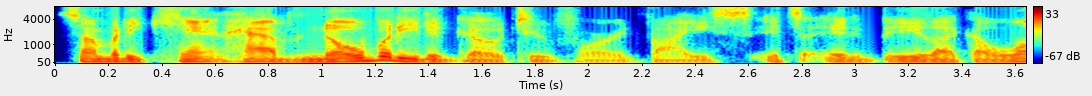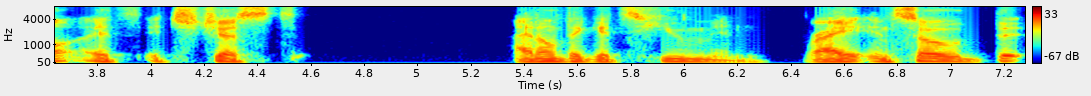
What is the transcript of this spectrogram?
somebody can't have nobody to go to for advice. It's it'd be like a it's it's just I don't think it's human, right? And so the,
